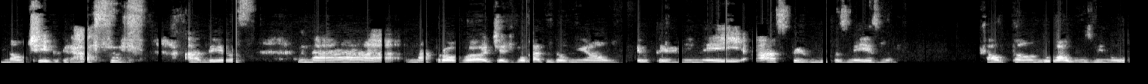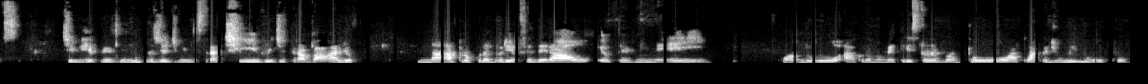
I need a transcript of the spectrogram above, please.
Não tive, graças a Deus. Na, na prova de advogado da União, eu terminei as perguntas mesmo, faltando alguns minutos. Tive reperguntas de administrativo e de trabalho. Na Procuradoria Federal, eu terminei quando a cronometrista levantou a placa de um minuto.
